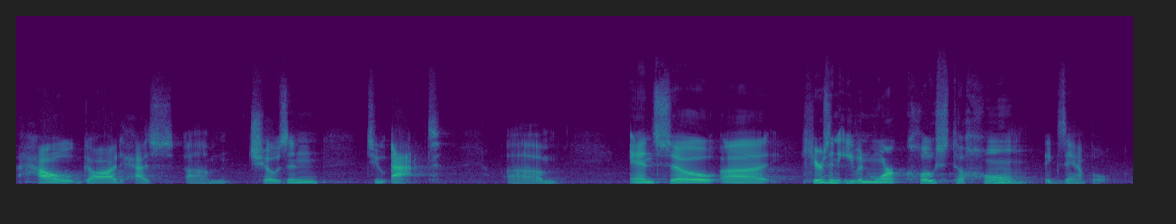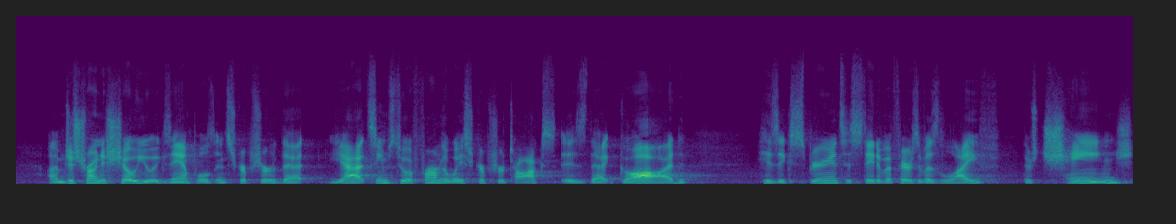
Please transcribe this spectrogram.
how God has um, chosen to act um, and so uh, here's an even more close to home example. I'm just trying to show you examples in Scripture that, yeah, it seems to affirm the way Scripture talks is that God, his experience, his state of affairs of his life, there's change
